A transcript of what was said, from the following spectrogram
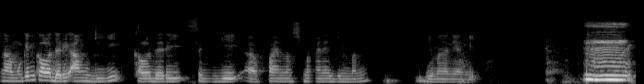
Nah mungkin kalau dari Anggi, kalau dari segi uh, finance management, gimana nih Anggi? Hmm,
